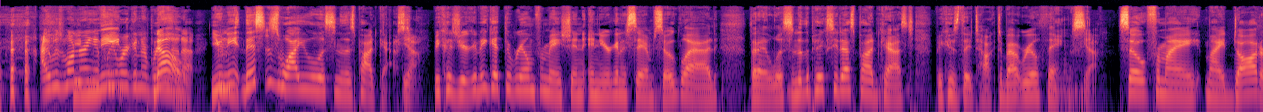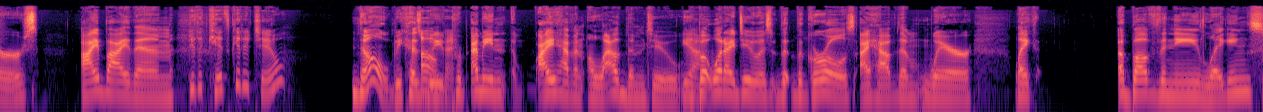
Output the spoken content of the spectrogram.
I was wondering if we were going to bring no, that up. No, you mm. need this is why you listen to this podcast. Yeah. Because you're gonna get the real information and you're gonna say, I'm so glad that I listened to the Pixie Dust podcast because they talked about real things. Yeah. So for my my daughters, I buy them Do the kids get it too? No, because Oh, we. okay. I mean, I haven't allowed them to. Yeah. But what I do is the, the girls, I have them wear like above the knee leggings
